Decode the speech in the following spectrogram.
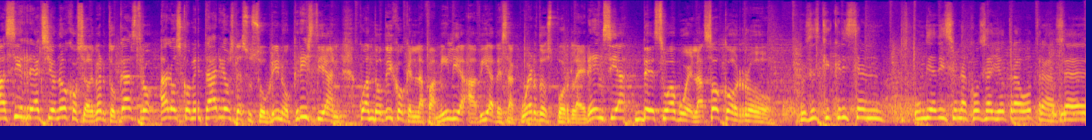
Así reaccionó José Alberto Castro a los comentarios de su sobrino Cristian cuando dijo que en la familia había desacuerdos por la herencia de su abuela Socorro. Pues es que Cristian un día dice una cosa y otra otra. O sea,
